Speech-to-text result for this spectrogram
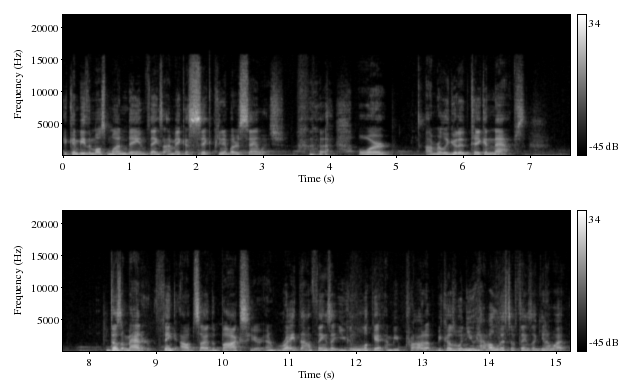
It can be the most mundane things. I make a sick peanut butter sandwich, or I'm really good at taking naps. Doesn't matter. Think outside the box here and write down things that you can look at and be proud of. Because when you have a list of things like, you know what,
